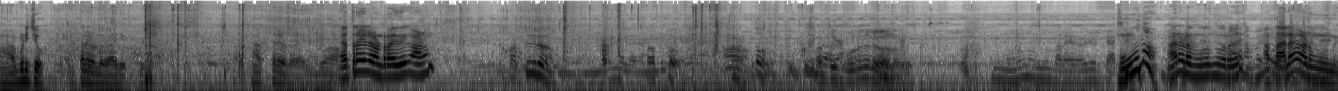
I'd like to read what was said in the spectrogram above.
ആ പിടിച്ചോ. അത്രേ ഉള്ളൂ കാര്യം. അത്രേ ഉള്ളൂ കാര്യം. എത്ര കിലോ ഉണ്ടോ ഇത് കാണും. പത്ത് കിലോ മൂന്നോ? ആരാടാ മൂന്ന് പറഞ്ഞത് ആ തല കാണും മൂന്ന്.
